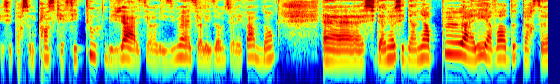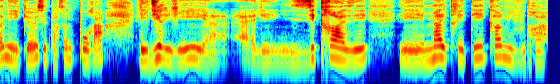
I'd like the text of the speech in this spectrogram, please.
et cette personne pense qu'elle sait tout déjà sur les humains, sur les hommes, sur les femmes. Donc, euh, ce dernier ou cette dernière peut aller avoir d'autres personnes et que cette personne pourra les diriger, euh, les écraser, les maltraiter comme il voudra.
